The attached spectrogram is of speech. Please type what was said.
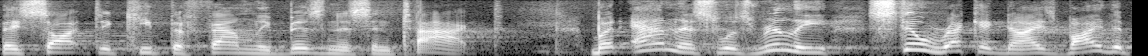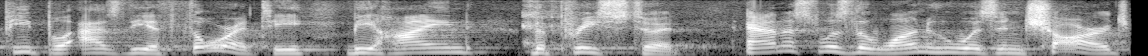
they sought to keep the family business intact. But Annas was really still recognized by the people as the authority behind the priesthood. Annas was the one who was in charge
